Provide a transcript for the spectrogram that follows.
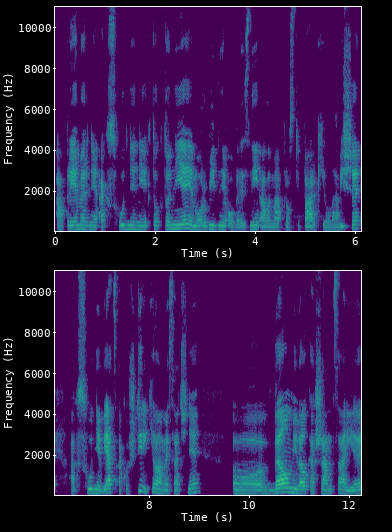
a priemerne, ak schudne niekto, kto nie je morbidne obézny, ale má proste pár kil navyše, ak schudne viac ako 4 kg mesačne, uh, veľmi veľká šanca je,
